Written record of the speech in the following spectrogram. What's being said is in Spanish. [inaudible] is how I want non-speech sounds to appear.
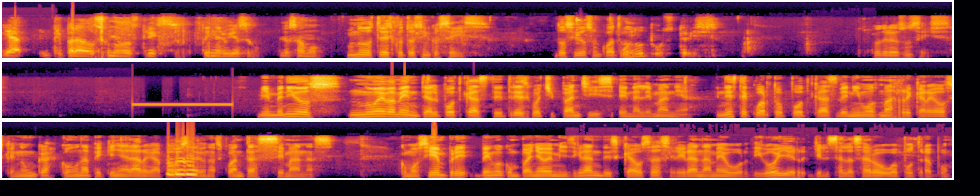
ya, preparados. 1, 2, 3. Estoy nervioso. Los amo. 1, 2, 3, 4, 5, 6. 2 y 2 son 4. 1, 2, 3. 4 y 2 son 6. Bienvenidos nuevamente al podcast de Tres Guachipanchis en Alemania. En este cuarto podcast venimos más recargados que nunca, con una pequeña larga pausa de unas cuantas semanas. Como siempre, vengo acompañado de mis grandes causas, el gran Ameo Bordigoyer y el Salazaro Guapotrapo.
